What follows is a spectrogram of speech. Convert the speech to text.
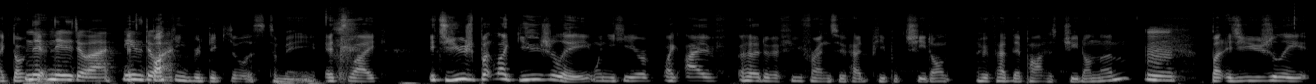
I don't N- get it. neither do I. Neither it's do fucking ridiculous to me. It's like it's usually, but like usually when you hear like I've heard of a few friends who've had people cheat on, who've had their partners cheat on them, Mm. but it's usually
